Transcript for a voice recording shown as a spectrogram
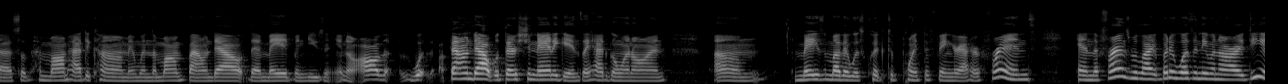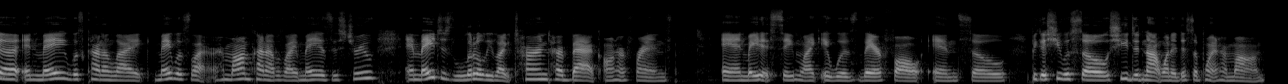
uh, so her mom had to come and when the mom found out that mei had been using you know all the, what, found out what their shenanigans they had going on um, mei's mother was quick to point the finger at her friends and the friends were like but it wasn't even our idea and mei was kind of like mei was like her mom kind of was like mei is this true? And mei just literally like turned her back on her friends and made it seem like it was their fault. And so, because she was so, she did not want to disappoint her mom.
